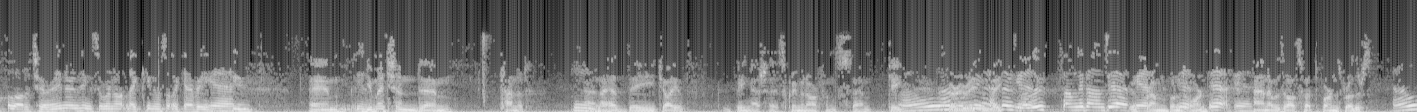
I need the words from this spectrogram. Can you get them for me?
awful lot of touring or anything, so we're not like, you know, it's not like every Yeah. few, Um, Yeah. You mentioned um, Clannad, and I had the joy of being at a Screaming Orphans um, gig very Oh, recently yeah, there's Yeah. another family band, yeah. Yeah. from Bundoran, Yeah. Yeah. and I was also at the Burns Brothers, Oh,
